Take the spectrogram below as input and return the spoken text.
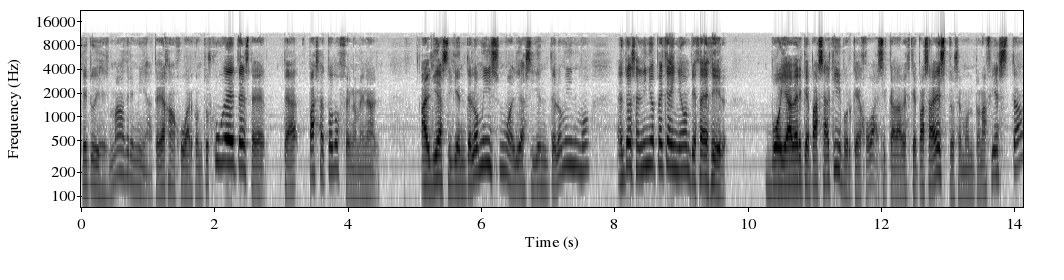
que tú dices, madre mía, te dejan jugar con tus juguetes, te, pasa todo fenomenal. Al día siguiente lo mismo, al día siguiente lo mismo. Entonces el niño pequeño empieza a decir, voy a ver qué pasa aquí, porque joder, si cada vez que pasa esto se monta una fiesta,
